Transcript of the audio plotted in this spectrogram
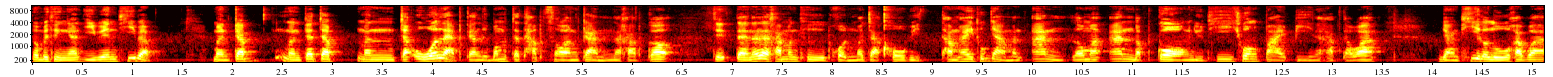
รวมไปถึงงานอีเวนท์ที่แบบ เหมือนกับเหมือนกับจะมันจะ overlap กันหรือว่ามันจะทับซ้อนกันนะครับ ก็แต่นั่นแหละครับมันคือผลมาจากโควิดทำให้ทุกอย่างมันอั้นแล้วมาอั้นแบบกองอยู่ที่ช่วงปลายปีนะครับ แต่ว่าอย่างที่เรารู้ครับว่า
